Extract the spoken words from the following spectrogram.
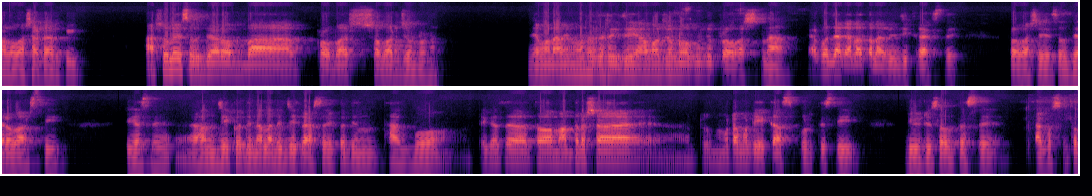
ভালোবাসাটা আর কি। আসলে সৌদি আরব বা প্রবাস সবার জন্য না। যেমন আমি মনে করি যে আমার জন্য কিন্তু প্রবাস না। এরপর যাক, আল্লাহ তালা রিজিক রাখছে। প্রবাসে সৌদি আসছি, ঠিক আছে? এখন যে কদিন আল্লাহ রিজিক রাখছে, ওই কদিন থাকব, ঠিক আছে? তো মাদ্রাসায় মোটামুটি কাজ করতেছি ডিউটি চলতেছে, কাগজপত্র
